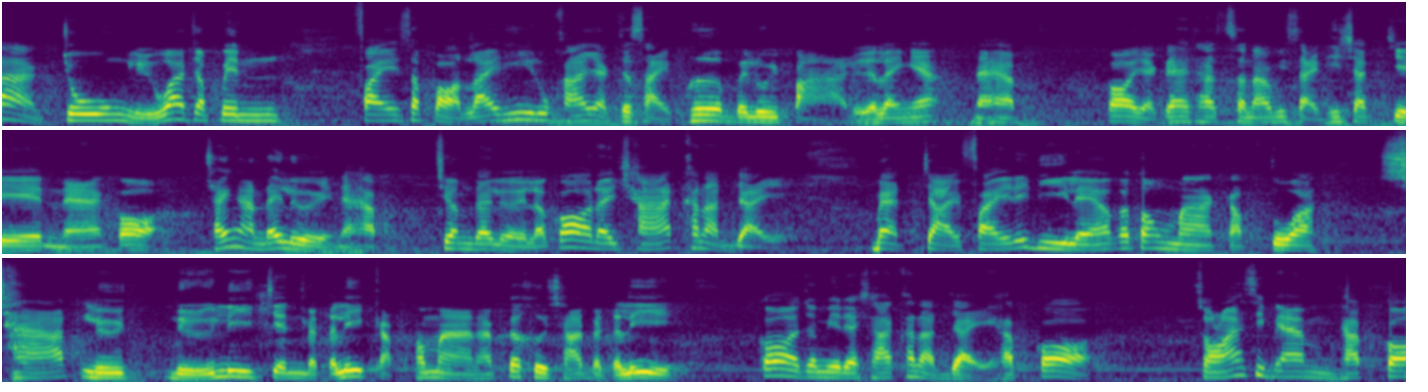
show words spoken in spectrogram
ลากจูง หรือว่าจะเป็นไฟสปอตไลท์ที่ลูกค้าอยากจะใส่เพิ่มไปลุยป่าหรืออะไรเงี้ยนะครับก็อยากได้ทัศนวิสัยที่ชัดเจนนะก็ใช้งานได้เลยนะครับ เชื่อมได้เลย แล้วก็ได้ชาร์จขนาดใหญ่ แบตจ่ายไฟได้ดีแล้วก็ต้องมากับตัวชาร์จ หรือหรือรีเจนแบตเตอรี่กลับเข้ามานะครับก็คือชาร์จแบตเตอรี่ ก็จะมีไดชาร์จขนาดใหญ่ครับก็ 210 แอมป์ครับก็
